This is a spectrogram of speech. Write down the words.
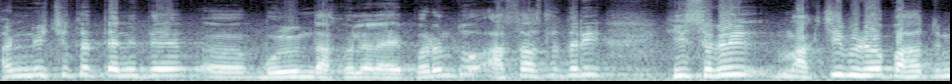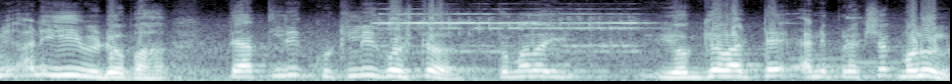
आणि निश्चितच त्यांनी ते बोलून दाखवलेलं आहे. परंतु असं असलं तरी ही सगळी मागची व्हिडिओ पहा तुम्ही आणि ही व्हिडिओ पहा. त्यातली कुठली गोष्ट तुम्हाला योग्य वाटते आणि प्रेक्षक म्हणून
